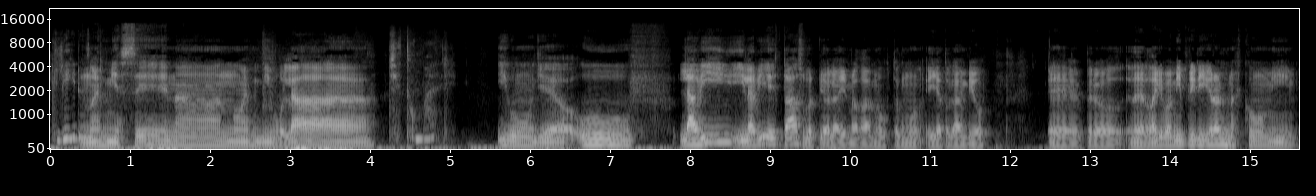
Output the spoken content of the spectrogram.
Claro. no es mi escena, no es mi volada. Che, tu madre. Y como que, uff, la vi y la vi y estaba súper piola y en verdad me gustó como ella tocaba en vivo. Eh, pero de verdad que para mí Pretty Girl no es como mi,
